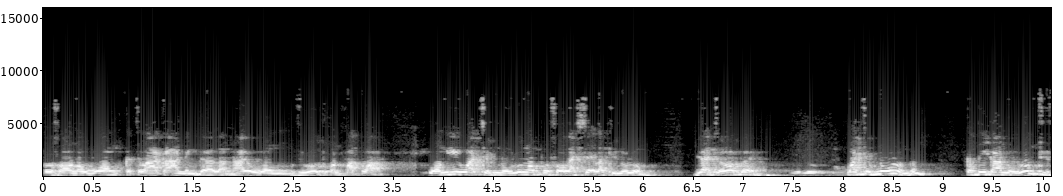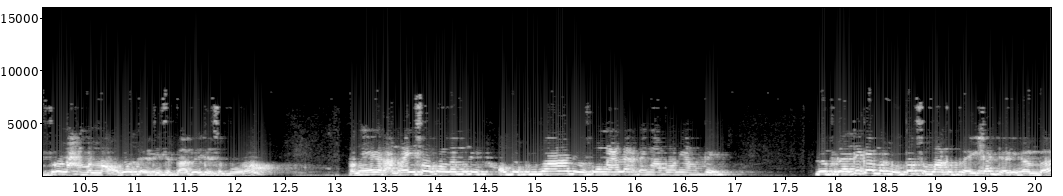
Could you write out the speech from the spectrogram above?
Terus ana wong kecelakaan ning dalan. Ayo wong zuhud kon fatwa. Wong iki wajib nulung apa soleh sik lagi nulung? Ya jawab ae. Wajib nulung kan. Ketika nulung justru nak menawa dadi sebabnya di sepuro pangeran. Ra iso kok muni apa gunane wis wong elek nek nglakoni apik. Lho berarti kan menutup semua kebaikan dari hamba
